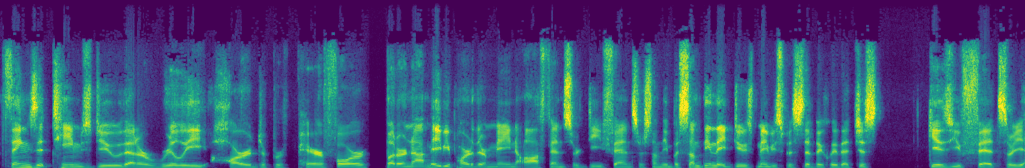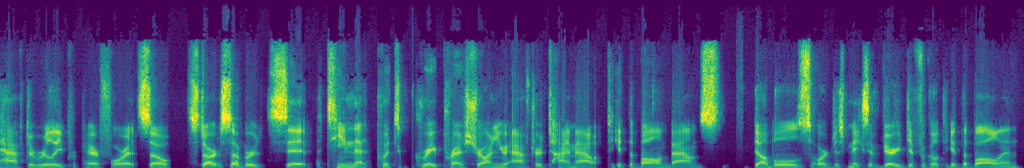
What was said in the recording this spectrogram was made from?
things that teams do that are really hard to prepare for, but are not maybe part of their main offense or defense or something, but something they do maybe specifically that just gives you fits or you have to really prepare for it. So start, sub, or sit, a team that puts great pressure on you after a timeout to get the ball in bounds, doubles, or just makes it very difficult to get the ball in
